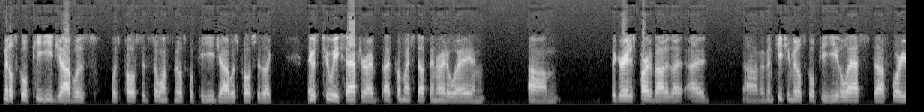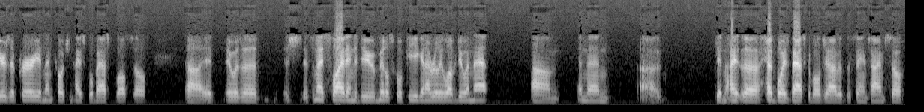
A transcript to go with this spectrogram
middle school PE job was was posted. So once the middle school PE job was posted, like I think it was two weeks after, I I put my stuff in right away, and um, the greatest part about it is I, I um, I've been teaching middle school PE the last uh, four years at Prairie, and then coaching high school basketball. So uh, it it was a it's, it's a nice slide in to do middle school PE again. I really love doing that. Um, and then uh, getting the, high, the head boys basketball job at the same time. So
